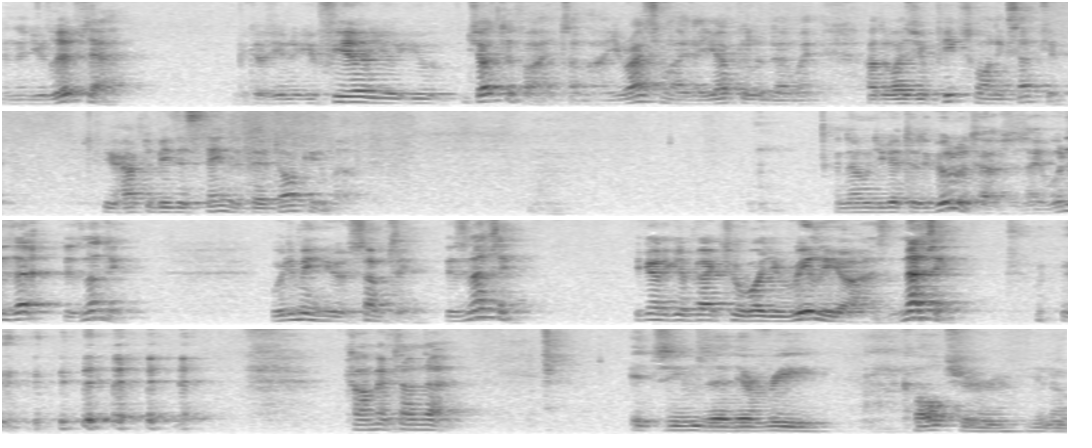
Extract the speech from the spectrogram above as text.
And then you live that. Because you, you feel you, you justify it somehow. You rationalize that you have to live that way. Otherwise your peeps won't accept you. You have to be this thing that they're talking about. Mm-hmm. And then when you get to the Guru's house, you say, what is that? There's nothing. What do you mean you're something? There's nothing. You got to get back to what you really are. It's nothing. Comment on that. It seems that every culture, you know,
